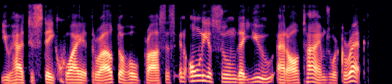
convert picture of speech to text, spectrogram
You had to stay quiet throughout the whole process and only assume that you at all times were correct.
